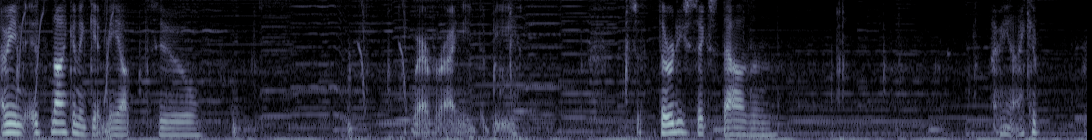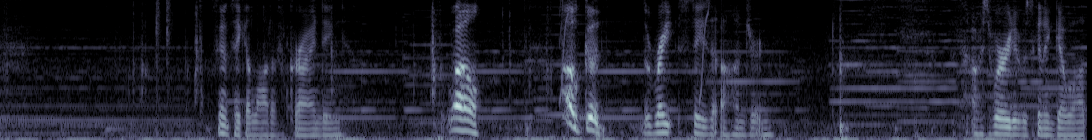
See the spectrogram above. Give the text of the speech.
I mean, it's not going to get me up to wherever I need to be. So 36,000. I mean, I could... It's going to take a lot of grinding. Well, oh good. The rate stays at 100. I was worried it was going to go up,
